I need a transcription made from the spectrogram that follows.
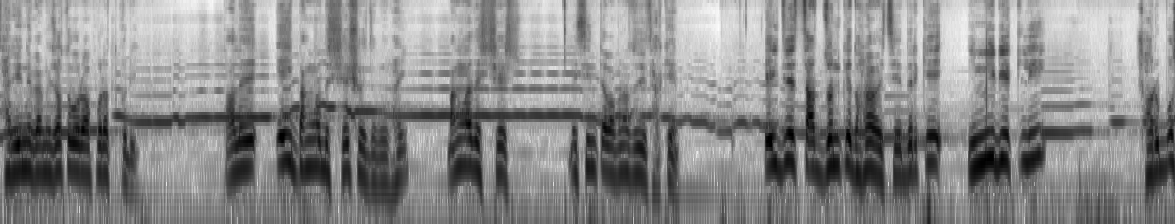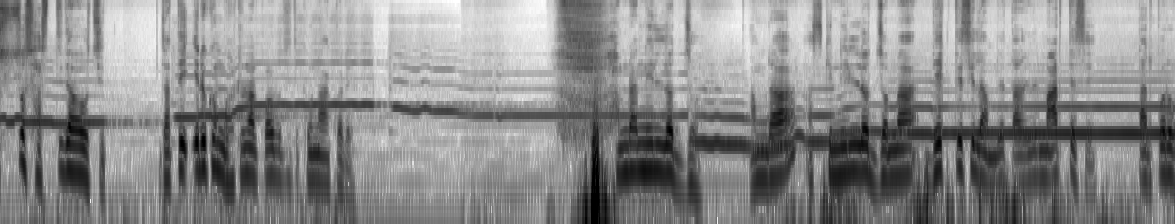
ছাড়িয়ে নেবে, আমি যত বড় অপরাধ করি। তাহলে এই বাংলাদেশ শেষ হয়ে যাবে ভাই। বাংলাদেশ শেষ। এই চিন্তা ভাবনা যদি থাকে। এই যে চারজনকে ধরা হয়েছে, এদেরকে ইমিডিয়েটলি সর্বোচ্চ শাস্তি দেওয়া উচিত, যাতে এরকম ঘটনার পরবর্তীতে কেউ না করে। আমরা নির্লজ্জ। আমরা আজকে নির্লজ্জ, আমরা দেখতেছিলাম যে তাদের মারতেছে, তারপরও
